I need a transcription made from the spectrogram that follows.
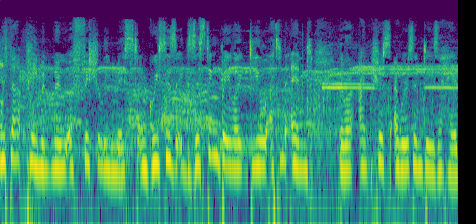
With that payment now officially missed and Greece's existing bailout deal at an end, there are anxious hours and days ahead.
